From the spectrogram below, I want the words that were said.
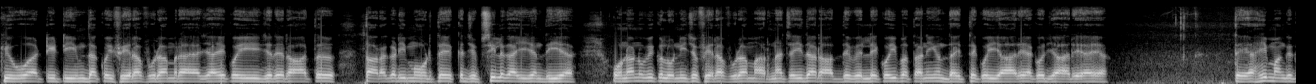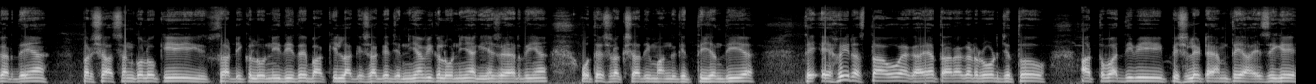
ਕਿਊਆਰਟੀ ਟੀਮ ਦਾ ਕੋਈ ਫੇਰਾ ਫੂਰਾ ਮਰਾਇਆ ਜਾਏ ਕੋਈ ਜਿਹੜੇ ਰਾਤ ਤਾਰਾਗੜੀ ਮੋੜ ਤੇ ਇੱਕ ਜਿਪਸੀ ਲਗਾਈ ਜਾਂਦੀ ਆ ਉਹਨਾਂ ਨੂੰ ਵੀ ਕਲੋਨੀ 'ਚ ਫੇਰਾ ਫੂਰਾ ਮਾਰਨਾ ਚਾਹੀਦਾ। ਰਾਤ ਦੇ ਵੇਲੇ ਕੋਈ ਪਤਾ ਨਹੀਂ ਹੁੰਦਾ ਇੱਥੇ ਕੋਈ ਆ ਰਿਹਾ ਕੋਈ ਜਾ ਰਿਹਾ ਆ। ਤੇ ਇਹੀ ਮੰਗ ਕਰਦੇ ਆ ਪ੍ਰਸ਼ਾਸਨ ਕੋਲੋਂ ਕਿ ਸਾਡੀ ਕਲੋਨੀ ਦੀ ਤੇ ਬਾਕੀ ਲਾਗੇ ਛਾਗੇ ਜਿੰਨੀਆਂ ਵੀ ਕਲੋਨੀਆਂ ਹੈਗੀਆਂ ਸ਼ਹਿਰ ਦੀਆਂ, ਉੱਥੇ ਸੁਰੱਖਿਆ ਦੀ ਮੰਗ ਕੀਤੀ ਜਾਂਦੀ ਹੈ। ਤੇ ਇਹੋ ਹੀ ਰਸਤਾ ਉਹ ਹੈਗਾ ਆ ਤਾਰਾਗੜ ਰੋਡ, ਜਿੱਥੋਂ ਅੱਤਵਾਦੀ ਵੀ ਪਿਛਲੇ ਟਾਈਮ ਤੇ ਆਏ ਸੀਗੇ।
